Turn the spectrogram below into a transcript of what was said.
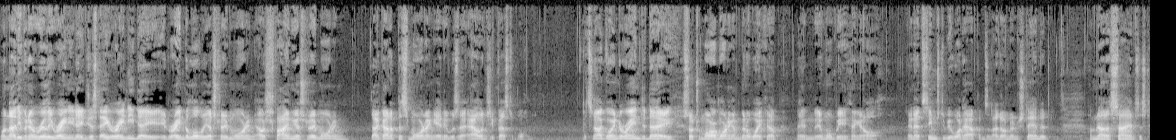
Well, not even a really rainy day, just a rainy day. It rained a little yesterday morning. I was fine yesterday morning. I got up this morning and it was an allergy festival. It's not going to rain today, so tomorrow morning I'm going to wake up and it won't be anything at all. And that seems to be what happens, and I don't understand it. I'm not a scientist.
